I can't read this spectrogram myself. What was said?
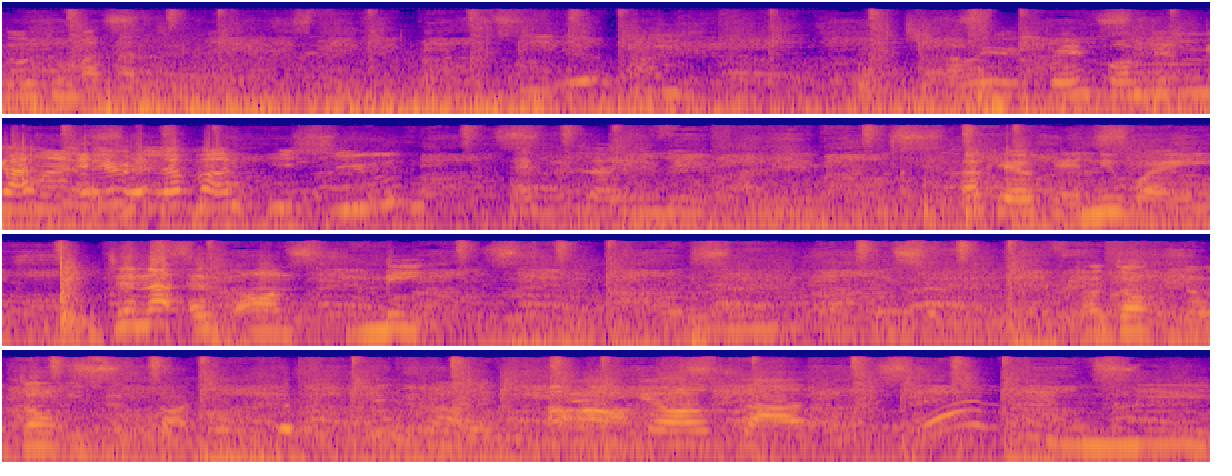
those who matter to me. Can we refrain from discussing irrelevant issues? Especially you. Okay, okay, anyways. Dinner is on me. Oh, don't, no, don't even start. Don't even. Uh-uh. girls are. What do you mean?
